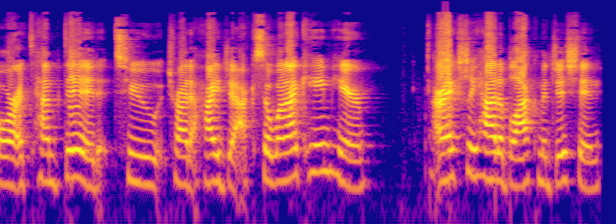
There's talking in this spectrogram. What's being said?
or attempted to try to hijack. So when I came here, I actually had a black magician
